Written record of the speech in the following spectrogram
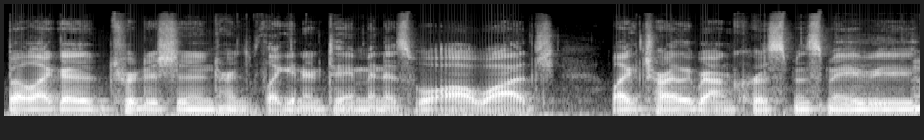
but like a tradition in terms of like entertainment is we'll all watch like Charlie Brown Christmas maybe.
